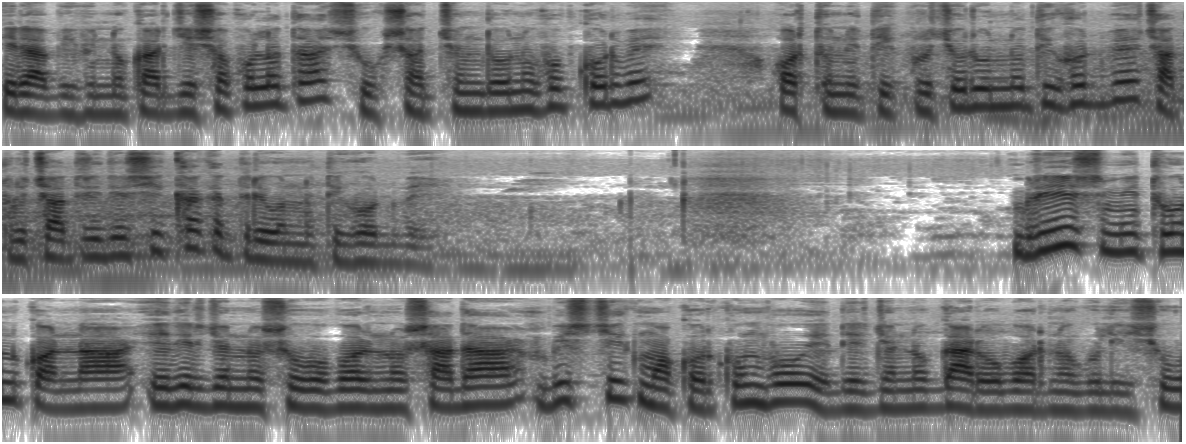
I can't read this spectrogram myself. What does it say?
এরা বিভিন্ন কার্যে সফলতা, সুখ, স্বাচ্ছন্দ্য অনুভব করবে। অর্থনৈতিক প্রচুর উন্নতি ঘটবে, ছাত্রছাত্রীদের শিক্ষাক্ষেত্রে উন্নতি ঘটবে। বৃষ, মিথুন, কন্যা, এদের জন্য শুভ বর্ণ সাদা, বৃশ্চিক মকর কুম্ভ, এদের জন্য গাঢ় বর্ণগুলি শুভ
